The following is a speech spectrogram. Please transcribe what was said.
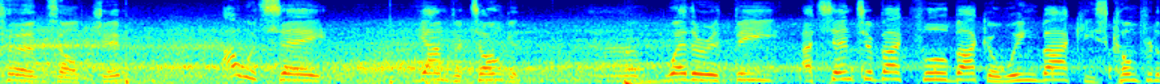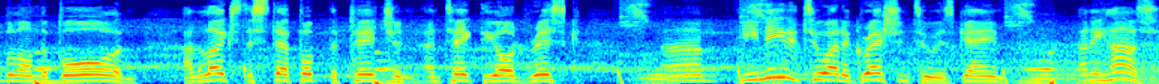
turns on, Jim? I would say Jan Vertonghen. Uh, whether it be at centre-back, full-back or wing-back, he's comfortable on the ball and, and likes to step up the pitch and, and take the odd risk. Um, he needed to add aggression to his game, and he has.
